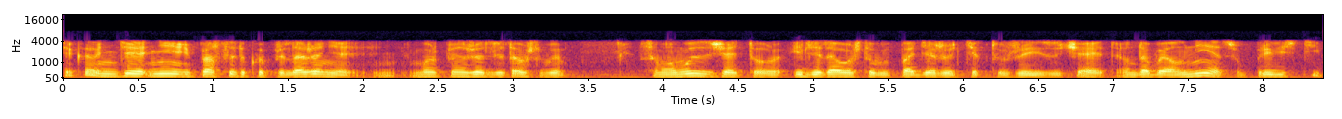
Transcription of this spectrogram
Такое не простое такое предложение, может принадлежать для того, чтобы самому изучать Тору, и для того, чтобы поддерживать тех, кто уже изучает. Он добавил нет, чтобы привести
